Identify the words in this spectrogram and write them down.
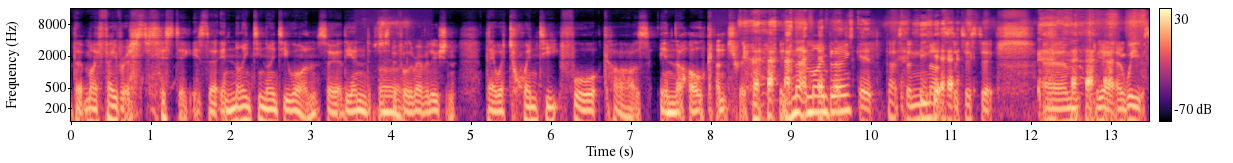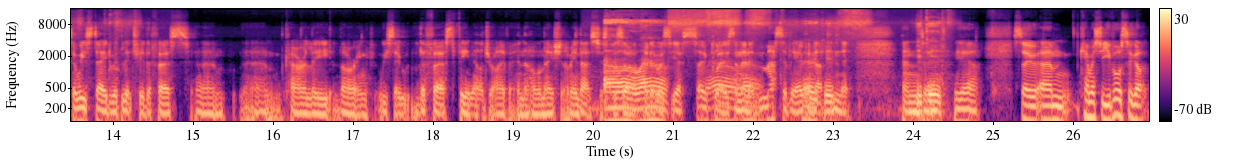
that my favourite statistic is that in 1991, so at the end, just before the revolution, there were 24 cars in the whole country. Isn't that mind blowing? That's. That's the nuts Yeah. statistic. Um, yeah, and we so we stayed with literally the first um, um, Cara Lee Loring. We say the first female driver in the whole nation. I mean, that's just bizarre. But it was yes, so close, and then it massively opened Very up, good. didn't it? And uh, yeah. So um, chemistry. You've also got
